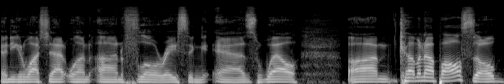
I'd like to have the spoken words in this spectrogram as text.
And you can watch that one on FloRacing as well. Um, coming up also,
